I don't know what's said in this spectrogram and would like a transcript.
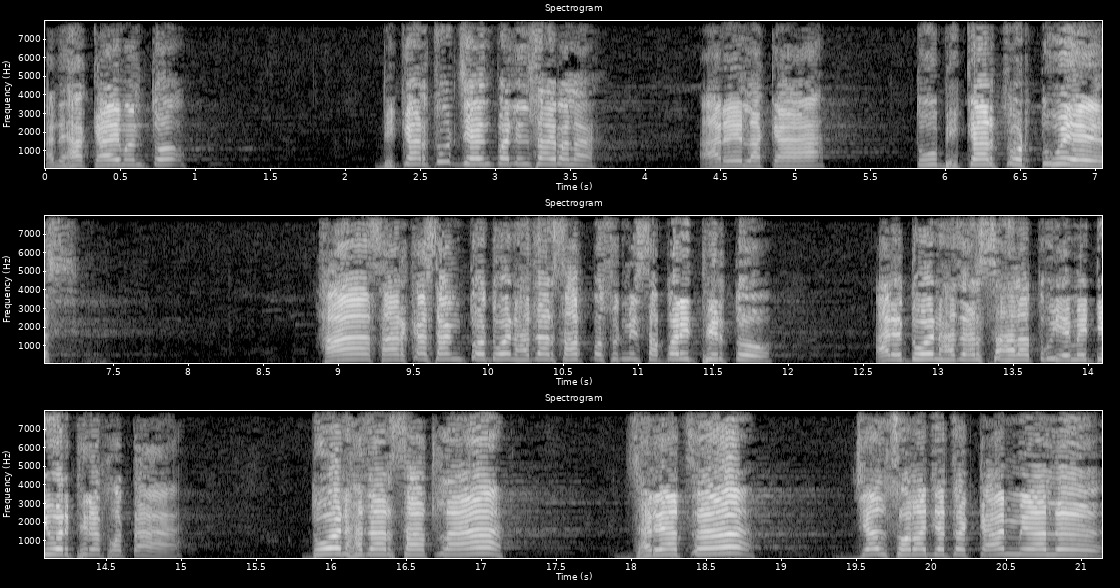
आणि हा काय म्हणतो? भिकार चोट जयंत पाटील साहेबाला. अरे लका तू भिकार चोट तू येस हा सारखा सांगतो दोन हजार सात पासून मी सफारीत फिरतो. अरे दोन हजार सहाला तू एमएटीवर फिरत होता. दोन हजार सातला झऱ्याचं जल स्वराज्याचं काम मिळालं.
